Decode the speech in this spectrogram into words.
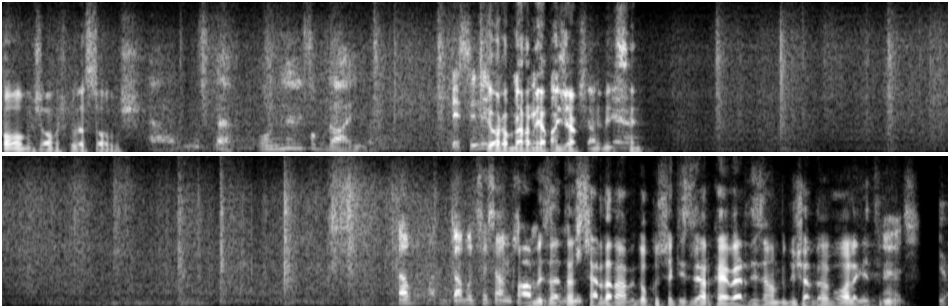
Olmuş olmuş burası olmuş. Ya olmuş da orijinali çok daha iyi. Sesini Yorumlarımı yapacağım şimdi bilsin. Double, double ses almış. Abi zaten Serdar abi 9-8'li arkaya verdiği zaman bütün şarkıları bu hale getiriyor. Evet. Ya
